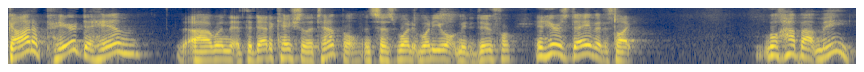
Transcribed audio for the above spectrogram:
God appeared to him uh, when at the dedication of the temple and says, what, what do you want me to do for him? And here's David. It's like, well, how about me?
